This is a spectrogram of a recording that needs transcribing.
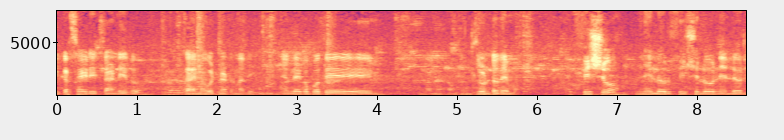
ఇక్కడ సైడ్ ఇట్లాంటిరు కైమ కొట్టినట్టున్నది. లేకపోతే ఇట్లుంటుందేమో. ఫిష్ నెల్లూరు ఫిష్లు నెల్లూరు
